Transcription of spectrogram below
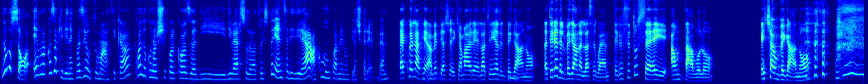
non lo so, è una cosa che viene quasi automatica quando conosci qualcosa di diverso dalla tua esperienza di dire ah, comunque a me non piacerebbe. È quella che a me piace chiamare la teoria del vegano. La teoria del vegano è la seguente, che se tu sei a un tavolo e c'è un vegano,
